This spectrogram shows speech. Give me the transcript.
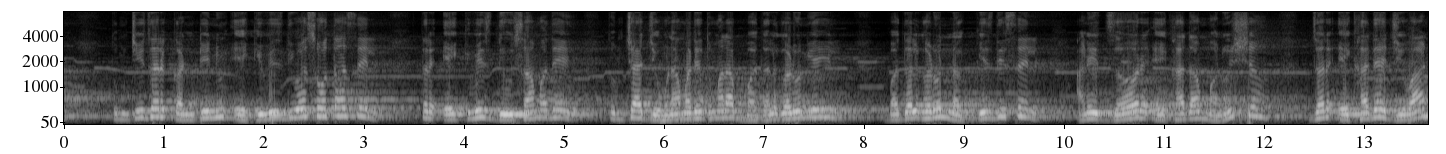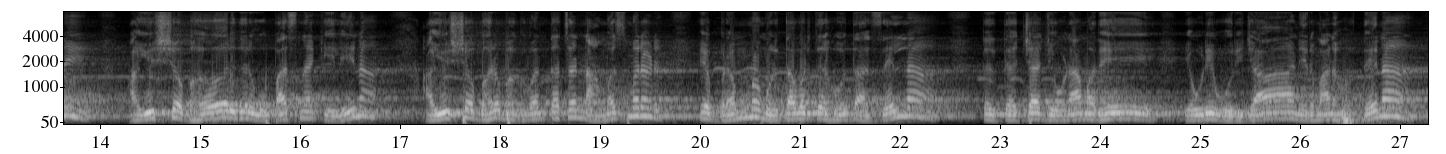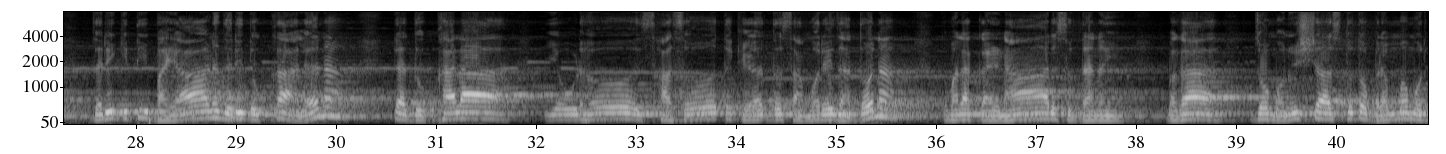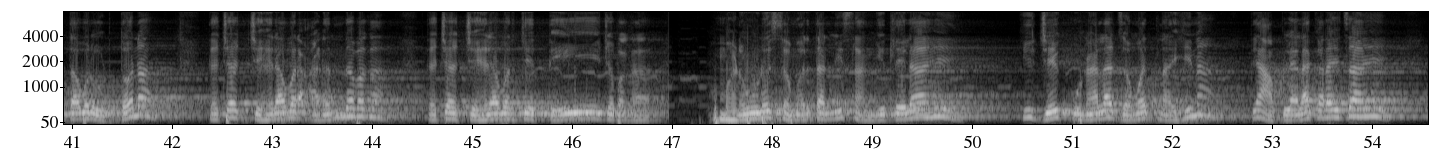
तुमची जर कंटिन्यू एकवीस दिवस होत असेल तर एकवीस दिवसामध्ये तुमच्या जीवनामध्ये तुम्हाला बदल घडून येईल. बदल घडून नक्कीच दिसेल. आणि जर एखादा मनुष्य जर एखाद्या जीवाने आयुष्यभर जर उपासना केली ना आयुष्यभर भगवंताचं नामस्मरण हे ब्रह्ममुहूर्तावर जर होत असेल ना तर त्याच्या जीवनामध्ये एवढी ऊर्जा निर्माण होते ना. जरी किती भयान जरी दुःख आलं ना त्या दुःखाला एवढं हसत खेळत तो सामोरे जातो ना तुम्हाला कळणार सुद्धा नाही. बघा जो मनुष्य असतो तो ब्रह्ममुहूर्तावर उठतो ना त्याच्या चेहऱ्यावर आनंद बघा त्याच्या चेहऱ्यावरचे तेज बघा. म्हणून समर्थांनी सांगितलेलं आहे की जे कुणाला जमत नाही ना ते आपल्याला करायचं आहे.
